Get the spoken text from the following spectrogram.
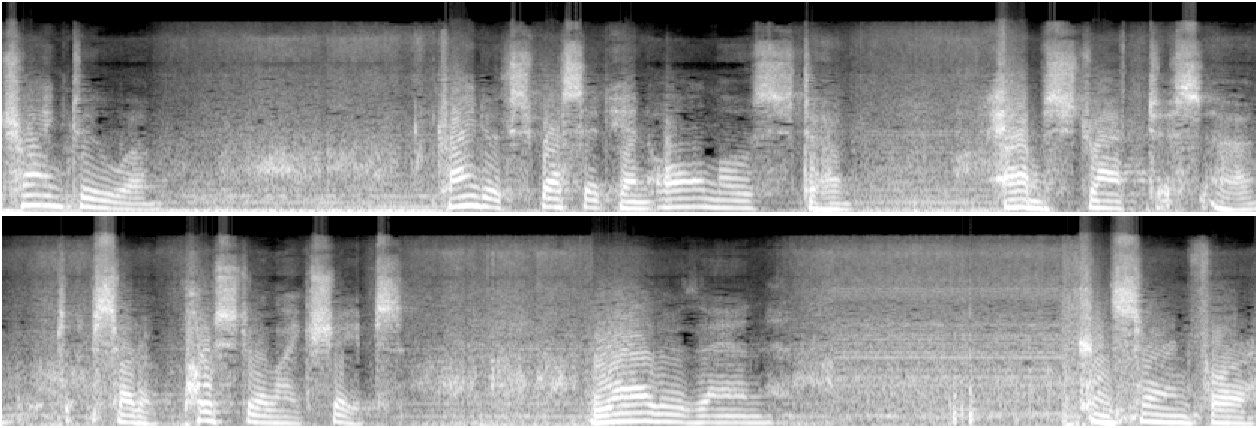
trying to uh, trying to express it in almost uh, abstract, sort of poster-like shapes, rather than concern for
